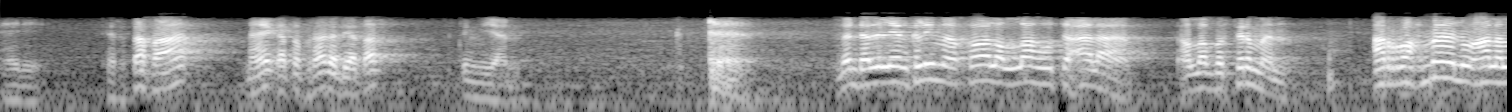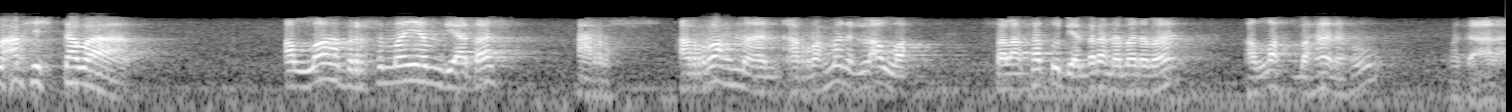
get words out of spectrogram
Nah, ini irtafa naik atau berada di atas ketinggian. Dan dalil yang kelima qala Allah taala Allah berfirman Ar-Rahmanu 'alal arsy istawa Allah bersemayam di atas ars. Ar-Rahman, Ar-Rahman adalah Allah. Salah satu di antara nama-nama Allah Subhanahu wa taala.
